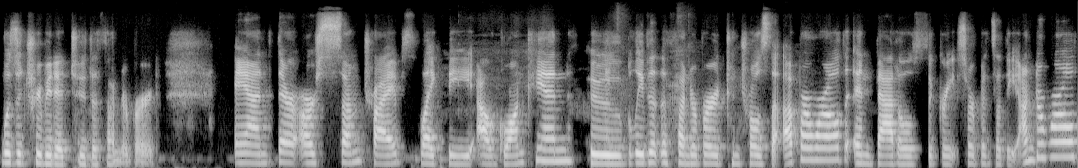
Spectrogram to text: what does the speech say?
was attributed to the Thunderbird. And there are some tribes, like the Algonquian, who believe that the Thunderbird controls the upper world and battles the great serpents of the underworld,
